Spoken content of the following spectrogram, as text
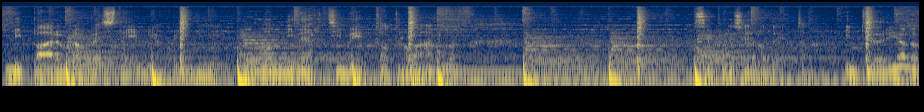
bippare una bestemmia, quindi buon divertimento a trovarla. Sempre se l'ho detta. In teoria l'ho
